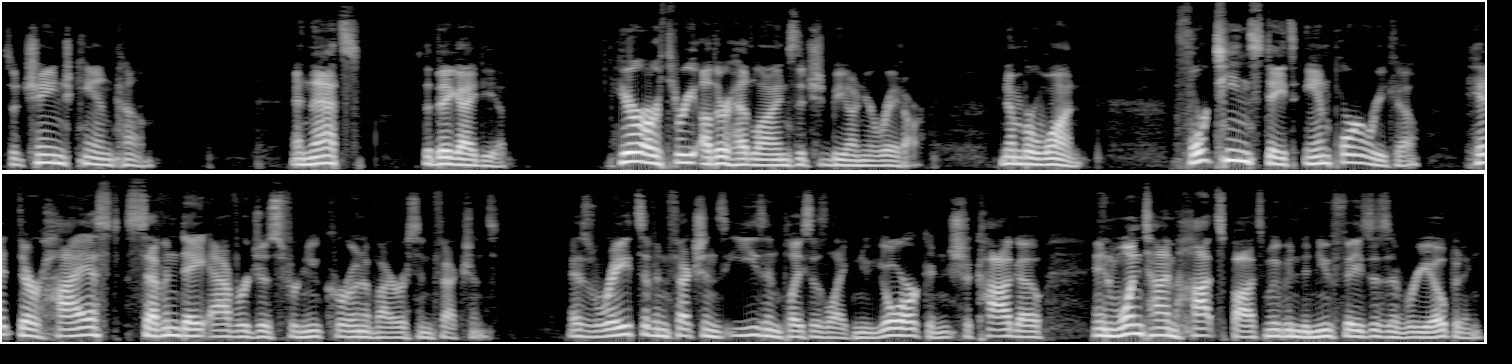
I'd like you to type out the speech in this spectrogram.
So change can come. And that's the big idea. Here are three other headlines that should be on your radar. Number one 14 states and Puerto Rico hit their highest seven day averages for new coronavirus infections. As rates of infections ease in places like New York and Chicago, and one time hotspots move into new phases of reopening,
